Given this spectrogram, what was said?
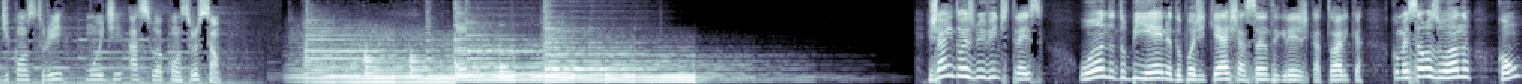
de construir, mude a sua construção. Já em 2023, o ano do biênio do podcast A Santa Igreja Católica, começamos o ano com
